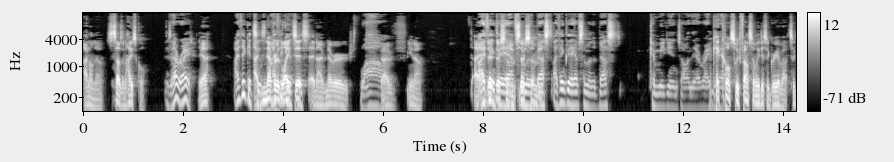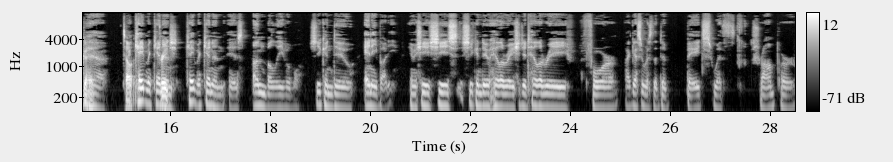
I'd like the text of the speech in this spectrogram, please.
I don't know since I was in high school. Is that right? Yeah, I think it's. I've his- never liked it, his- and I've never wow. I've you know. I, think there's they have some of the best. I think they have some of the best comedians on there right Okay, now. cool. So we found something we disagree about. So go ahead. Yeah. Tell And Kate McKinnon. preach. Kate McKinnon is unbelievable. She can do anybody. I mean, she she's she can do Hillary. She did Hillary for I guess it was the debates with Trump or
